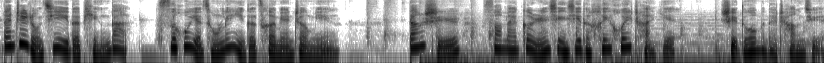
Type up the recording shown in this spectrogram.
但这种记忆的平淡，似乎也从另一个侧面证明，当时贩卖个人信息的黑灰产业是多么的猖獗。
